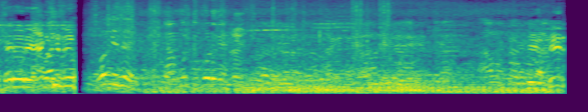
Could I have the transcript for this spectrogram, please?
சார் ஒரு ஆக்ஷன் ஓகே சார். பேர்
